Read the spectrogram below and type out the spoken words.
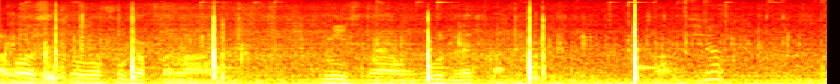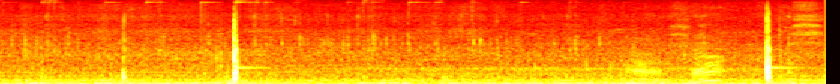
A fost o fugă până la Miznea, Urleta. Așa. Așa. Și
